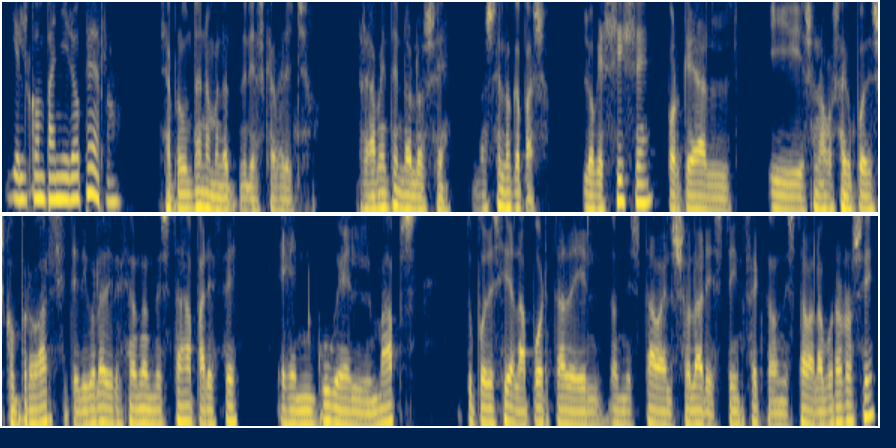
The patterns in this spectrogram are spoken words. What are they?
y el compañero perro? Esa pregunta no me la tendrías que haber hecho. Realmente no lo sé. No sé lo que pasó. Lo que sí sé, porque al. Y es una cosa que puedes comprobar, si te digo la dirección donde está, aparece en Google Maps. Tú puedes ir a la puerta de donde estaba el solar este infecto, donde estaba la Burra Rosé,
